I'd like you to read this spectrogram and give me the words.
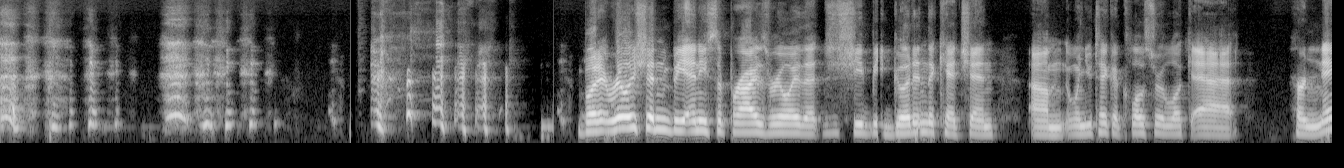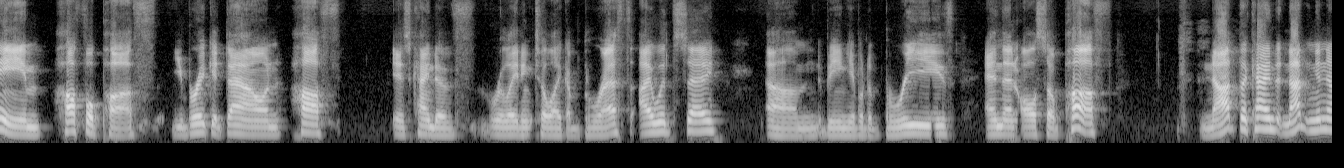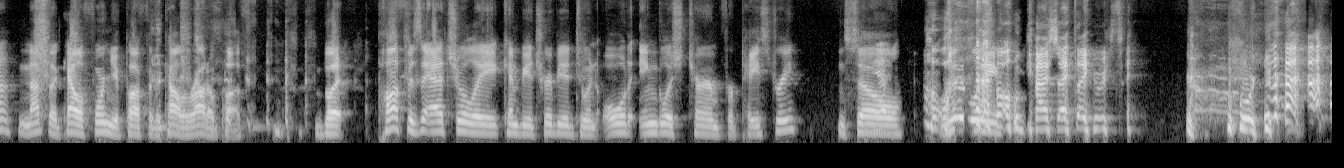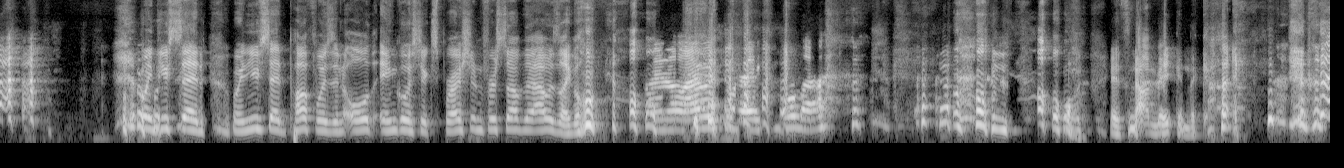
But it really shouldn't be any surprise, really, that she'd be good in the kitchen. Um, when you take a closer look at her name, Hufflepuff, you break it down. Huff is kind of relating to like a breath, I would say, um, being able to breathe, and then also Puff, not the kind of not you know not the California Puff or the Colorado Puff, but Puff is actually can be attributed to an old English term for pastry, and so. Literally- oh gosh, I thought you were saying. when you said when you said puff was an old English expression for something, I was like, oh I no, know. I was like, hold on. oh no. it's not making the cut.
